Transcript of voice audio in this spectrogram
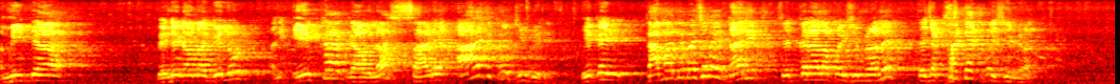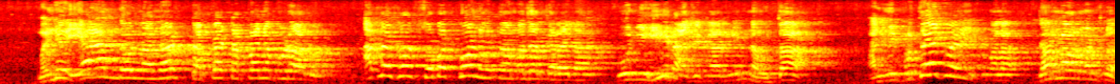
आम्ही त्या बेंडेगावला गेलो आणि एका गावला साडेआठ कोटी गेले. हे काही कामाचे पैसे नाही डायरेक्ट शेतकऱ्याला पैसे मिळाले त्याच्या खात्यात पैसे मिळाले. म्हणजे या आंदोलनानं टप्प्याटप्प्यानं पुढे आलो. आपल्यासोबत कोण होतं मदत करायला? कोणीही राजकारणी नव्हता. आणि मी प्रत्येक वेळी तुम्हाला धरणावर म्हटलं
